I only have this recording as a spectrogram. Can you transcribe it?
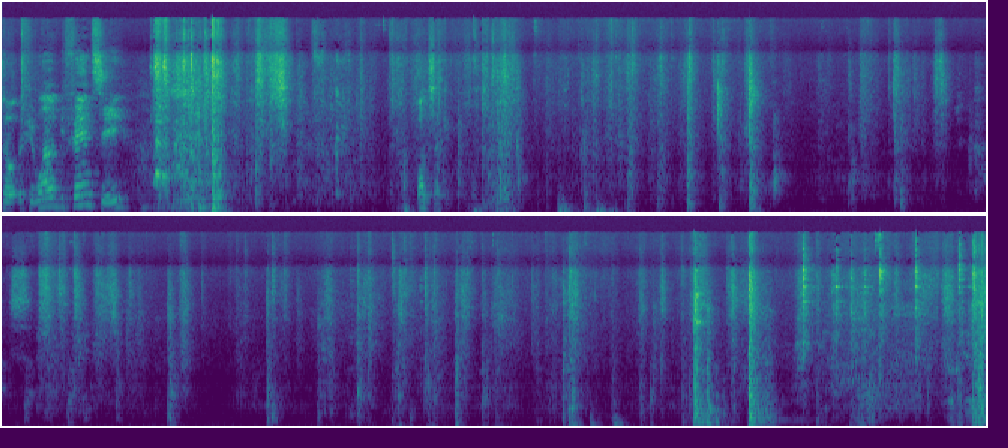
So if you want to be fancy, one second. Okay.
